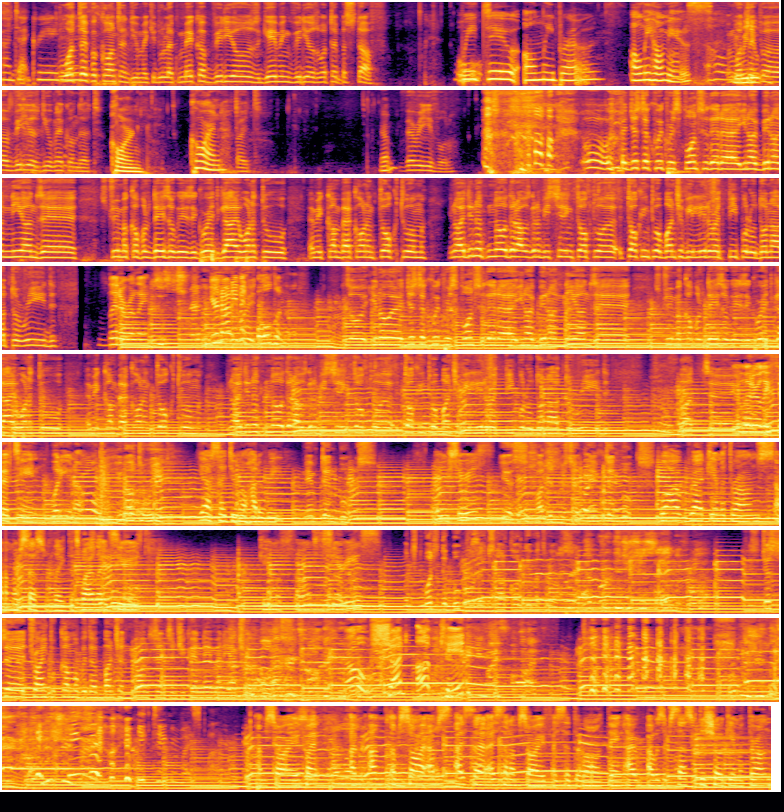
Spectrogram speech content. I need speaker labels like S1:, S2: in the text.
S1: content creators.
S2: What type of content do you make? You do like makeup videos, gaming videos, what type of stuff?
S1: We do only bros.
S3: Only homies. Oh.
S2: And what
S4: we
S2: type of videos do you make on that?
S4: Corn.
S3: Corn.
S2: Right.
S4: Yep.
S2: Very evil. Uh, Just a quick response to that. Uh, you know, I've been on Neon's uh, stream a couple of days ago. He's a great guy. I wanted to let me come back on and talk to him. You know, I didn't know that I was gonna be sitting talk to a, talking to a bunch of illiterate people who don't know how to read.
S5: Literally. You're not even
S2: Wait.
S5: old enough.
S2: So you know, uh, just a quick response to that. Uh, you know, I've been on Neon's uh, stream a couple of days ago. He's a great guy. I wanted to let me come back on and talk to him. You know, I didn't know that I was gonna be sitting talk to a, talking to a bunch of illiterate people who don't know how to read. But uh, you,
S3: You're
S2: know,
S3: literally 15. What do you know?
S2: you know how to read.
S3: Yes, I do know how to read.
S2: Name ten books.
S3: Are you serious?
S2: Yes, hundred percent. Name ten books.
S3: Well, I read Game of Thrones. I'm obsessed with like the Twilight series. Game of Thrones, the series.
S2: What's, what's the book? It's not called Game of Thrones.
S6: What did you just say before?
S2: It's just uh, trying to come up with a bunch of nonsense that you can't name any actual books.
S6: Every time.
S5: Bro, shut up, kid.
S6: Taking my spot.
S5: Why are you taking my spot?
S3: I'm sorry if I. I'm. I'm. I'm sorry. I'm. I said. I said. I'm sorry if I said the wrong thing. I. I was obsessed with the show Game of Thrones.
